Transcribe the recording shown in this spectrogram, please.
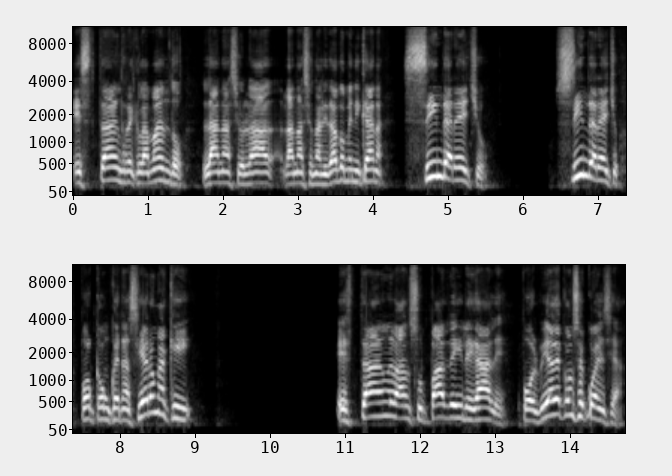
están reclamando la nacional- la nacionalidad dominicana sin derecho, sin derecho, porque aunque nacieron aquí, están en su padre ilegales. Por vía de consecuencia,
